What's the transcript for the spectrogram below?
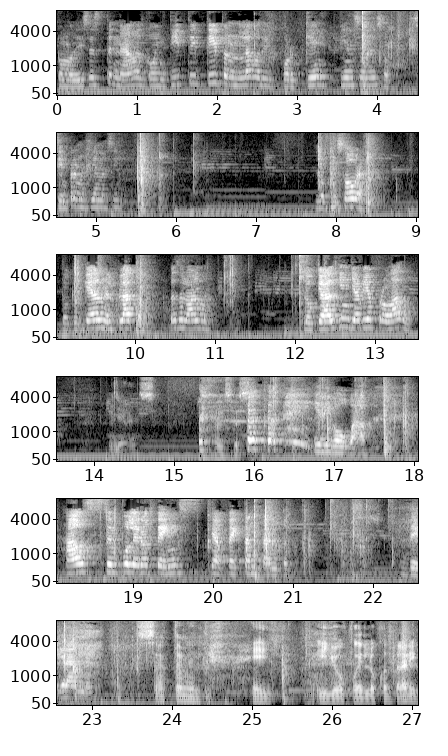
como dice este, now is going deep, deep, deep. And luego digo, ¿por qué pienso eso? Siempre me hacían así. Lo que sobra, lo que queda en el plato, eso lo alma. Lo que alguien ya había probado. Ya ves. Entonces, Y digo, wow, how simple little things te afectan tanto de grande. exactamente. Y, y yo fue lo contrario.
